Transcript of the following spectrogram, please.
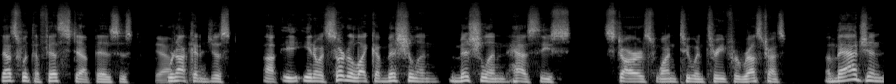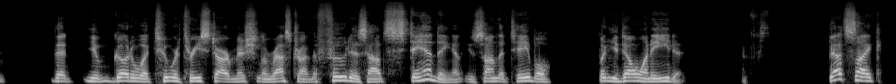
that's what the fifth step is, is yeah. we're not going to just, uh, you know, it's sort of like a Michelin. Michelin has these stars, one, two, and three for restaurants. Imagine that you go to a two or three star Michelin restaurant, the food is outstanding, it's on the table, but you don't want to eat it. That's like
